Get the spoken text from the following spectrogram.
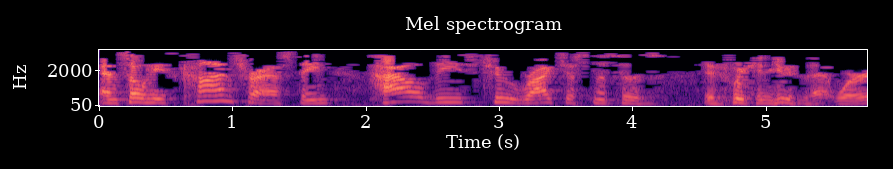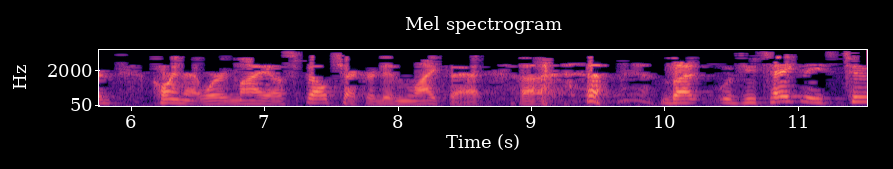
And so he's contrasting how these two righteousnesses, if we can use that word, coin that word, my uh, spell checker didn't like that. Uh, but if you take these two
